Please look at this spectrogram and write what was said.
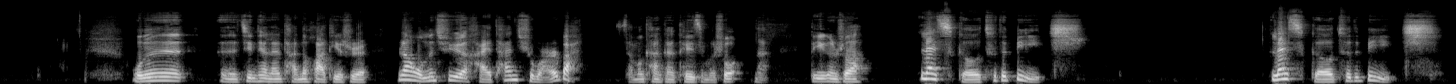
我们呃今天来谈的话题是，让我们去海滩去玩吧。咱们看看可以怎么说。那第一个人说：“Let's go to the beach.” Let's go to the beach.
